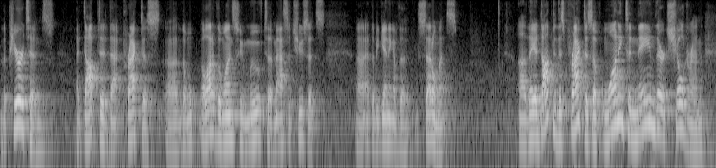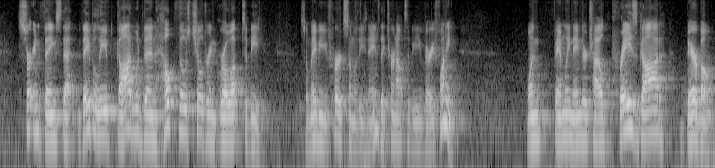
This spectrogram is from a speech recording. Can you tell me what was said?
the Puritans adopted that practice. Uh, the, a lot of the ones who moved to Massachusetts uh, at the beginning of the settlements uh, they adopted this practice of wanting to name their children certain things that they believed God would then help those children grow up to be. So maybe you've heard some of these names. They turn out to be very funny. One family named their child Praise God Barebone.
